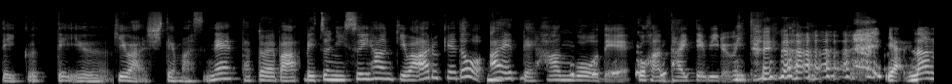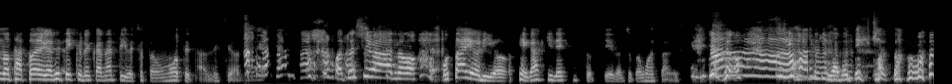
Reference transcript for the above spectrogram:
ていくっていう気はしてますね。例えば別に炊飯器はあるけど、あえて飯盒でご飯炊いてみるみたいな。いや、何の例えが出てくるかなっていうちょっと思ってたんですよね。私はあの、お便りを手書きで書くっていうのをちょっと思ってたんですけど、炊飯器が出てきたと思って。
